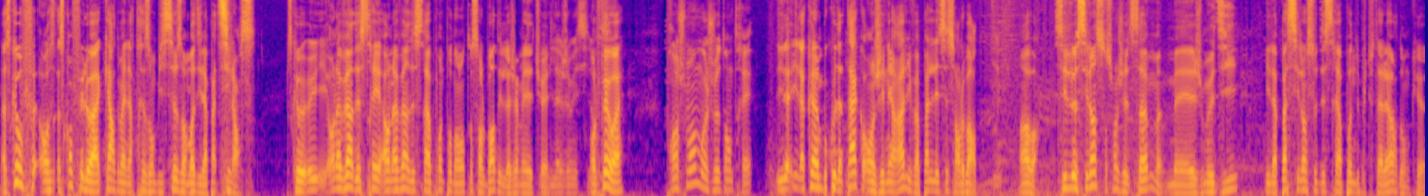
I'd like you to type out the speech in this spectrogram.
Est-ce qu'on fait, est-ce qu'on fait le hackard de manière très ambitieuse en mode il a pas de silence? Parce que euh, on avait un destray, on avait un à pointe pendant longtemps sur le board, il l'a jamais tué. Il l'a jamais On le fait, ouais. Franchement, moi je le tenterai. Il a, il a quand même beaucoup d'attaques, en général, il va pas le laisser sur le board. On va voir. S'il le silence, franchement, j'ai le somme, mais je me dis, il a pas silence le destray à pointe depuis tout à l'heure, donc euh,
